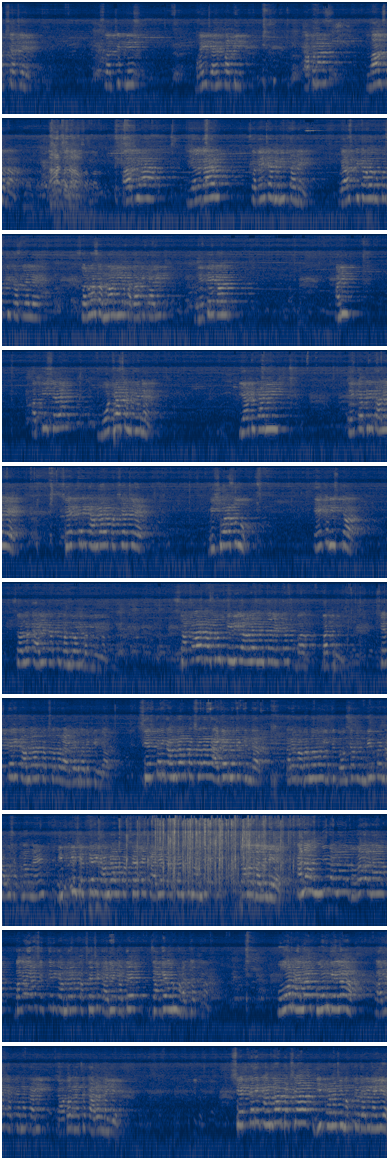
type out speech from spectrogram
पक्षाचे सरचिटणीस भाई जयंत पाटील आपणास लाल सलाम. आज या यलगाव सभेच्या निमित्ताने व्यासपीठावर उपस्थित असलेले सर्व सन्माननीय पदाधिकारी नेतेगण आणि अतिशय मोठ्या संख्येने या ठिकाणी एकत्रित आलेले शेतकरी कामगार पक्षाचे विश्वासू एकनिष्ठ सर्व कार्यकर्ते बंधू आणि भगिनींनो सकाळपासून टीव्ही लावल्यानंतर एकच बातमी. शेतकरी कामगार पक्षाला रायगडमध्ये किंडार. शेतकरी कामगार पक्षाला रायगडमध्ये किंडात अरे बाबांनो इथे दोन चार उंदीर पण जाऊ शकणार नाही. इतकी शेतकरी कामगार पक्षाच्या कार्यकर्त्यांची मांडणी जमा झालेली आहे. आणा उंदीर आणा धुरा आणा बघा या शेतकरी कामगार पक्षाचे कार्यकर्ते जागेवरून हलतात का? कोण आला कोण गेला? कार्यकर्त्यांना काही घाबरण्याचं कारण नाहीये. शेतकरी कामगार पक्ष ही कोणाची मक्तेदारी नाहीये.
